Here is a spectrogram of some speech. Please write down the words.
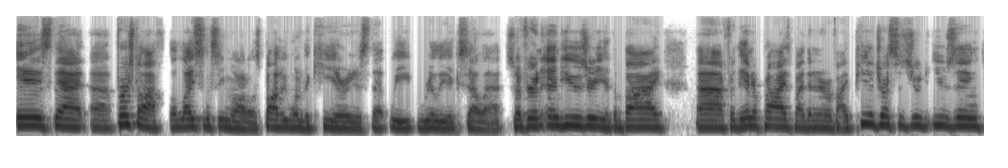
is that uh, first off, the licensing model is probably one of the key areas that we really excel at. So if you're an end user, you can buy uh, for the enterprise by the number of IP addresses you're using.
